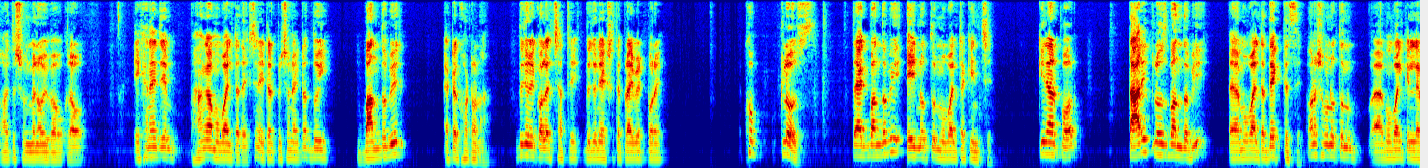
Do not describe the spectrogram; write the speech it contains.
হয়তো শুনবেন অভিভাবকরাও। এখানে যে ভাঙা মোবাইলটা দেখছেন, এটার পিছনে একটা দুই বান্ধবীর একটা ঘটনা। দুজনেই কলেজ ছাত্রী, দুজনেই একসাথে প্রাইভেট পড়ে। খুব ক্লোজ। তো এক বান্ধবী এই নতুন মোবাইলটা কিনছে। কেনার পর তারই ক্লোজ বান্ধবী মোবাইলটা দেখতেছে। অনেক সময় নতুন মোবাইল কিনলে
